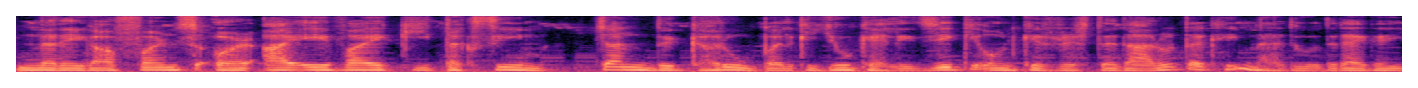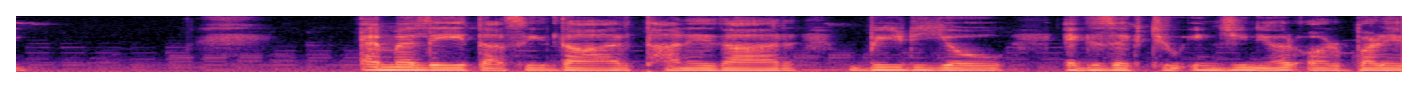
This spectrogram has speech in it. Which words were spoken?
نریگا فنڈز اور آئی اے وائی کی تقسیم چند گھروں بلکہ یوں کہہ لیجیے کہ ان کے رشتہ داروں تک ہی محدود رہ گئی۔ ایم ایل اے، تحصیلدار تھانے دار B D O executive engineer اور بڑے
